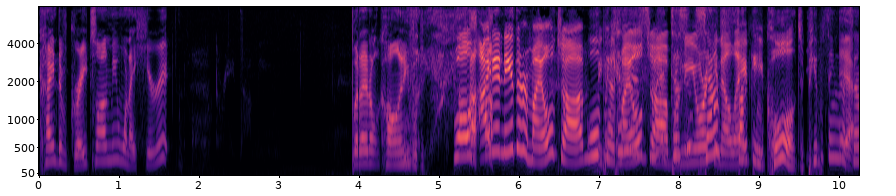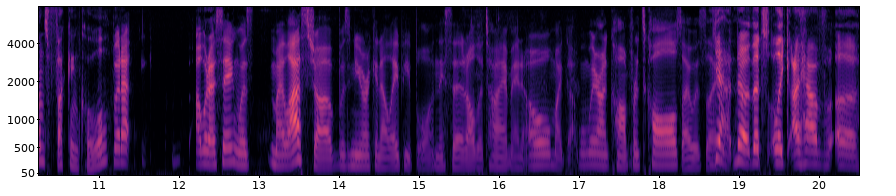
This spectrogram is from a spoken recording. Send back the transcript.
kind of grates on me when i hear it but i don't call anybody Well, I didn't either in my old job well, because, my old job it were New York sound and LA fucking people. cool. Do people think that Yeah. sounds fucking cool? But I, uh, what I was saying was my last job was New York and LA people, and they said it all the time. And oh my god, when we were on conference calls, I was like, yeah no that's like i have uh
